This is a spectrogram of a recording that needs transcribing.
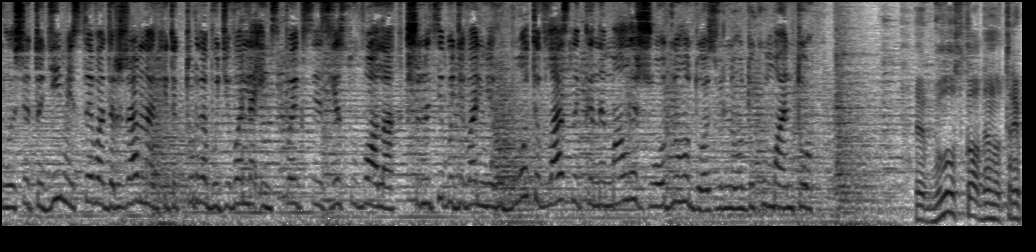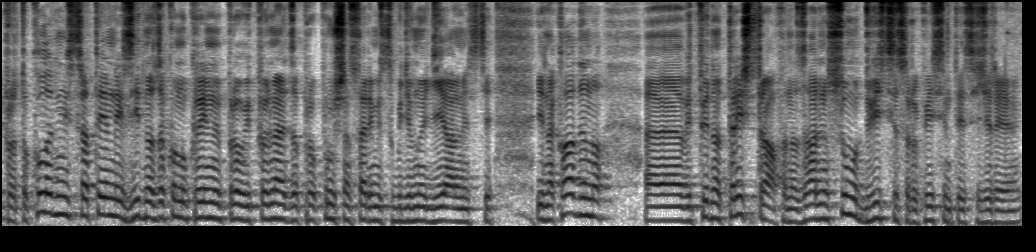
і лише тоді місцева державна архітектурна будівельна інспекція з'ясувала, що на ці будівельні роботи власники не мали жодного дозвільного документу. Е, Було складено три протоколи адміністративних згідно закону України про відповідальність за правопорушення в сфері містобудівної діяльності і накладено е, відповідно три штрафи на загальну суму 248 тисяч гривень.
